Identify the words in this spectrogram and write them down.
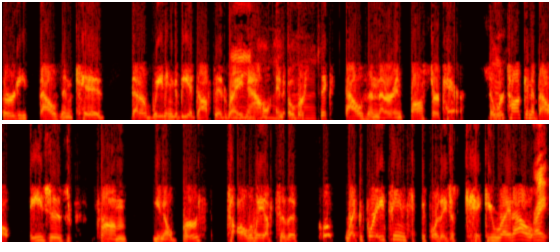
30,000 kids that are waiting to be adopted right Mm, now oh my and over 6,000 that are in foster care. So Yeah. we're talking about ages from, you know, birth to all the way up to the right before 18, before they just kick you right out Right.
